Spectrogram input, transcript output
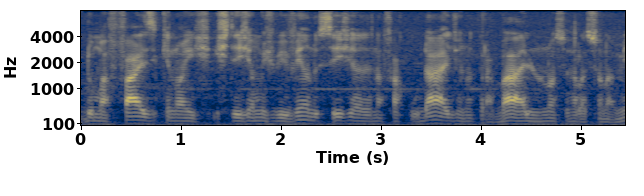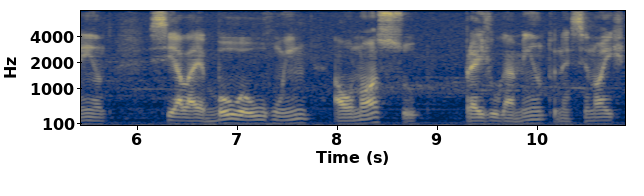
de uma fase que nós estejamos vivendo, seja na faculdade, no trabalho, no nosso relacionamento, se ela é boa ou ruim ao nosso pré-julgamento, né? Se nós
